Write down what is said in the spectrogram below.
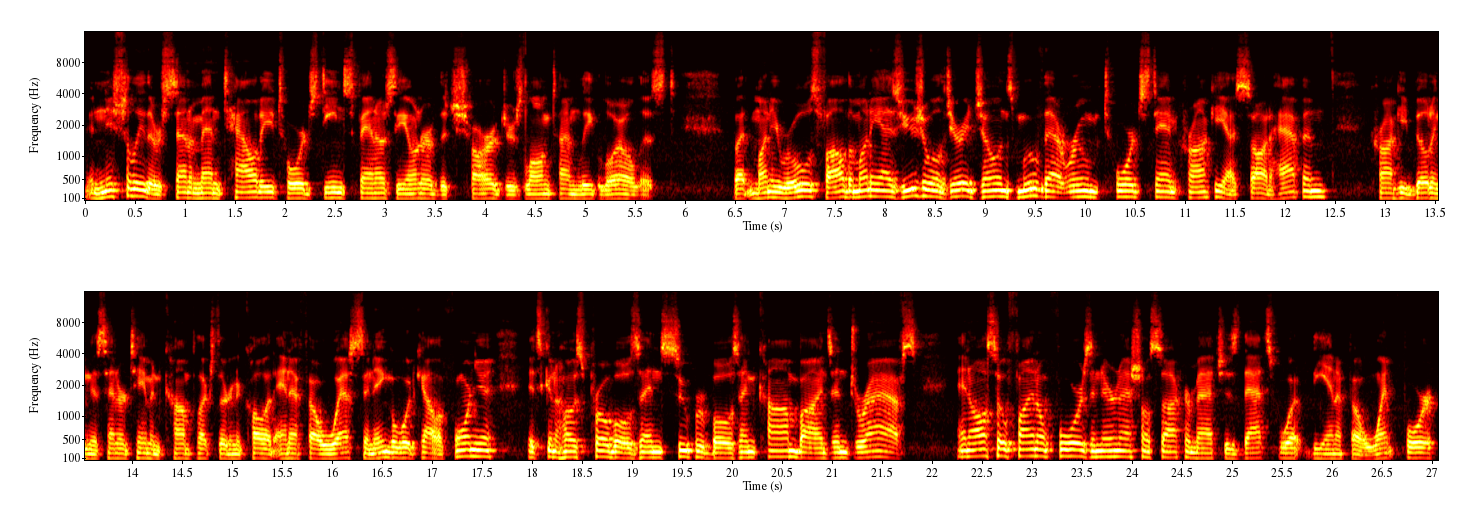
Initially, there was sentimentality towards Dean Spanos, the owner of the Chargers, longtime league loyalist. But money rules, follow the money as usual. Jerry Jones moved that room towards Stan Kroenke. I saw it happen. Kroenke building this entertainment complex. They're going to call it NFL West in Inglewood, California. It's going to host Pro Bowls and Super Bowls and combines and drafts and also Final Fours and international soccer matches. That's what the NFL went for.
